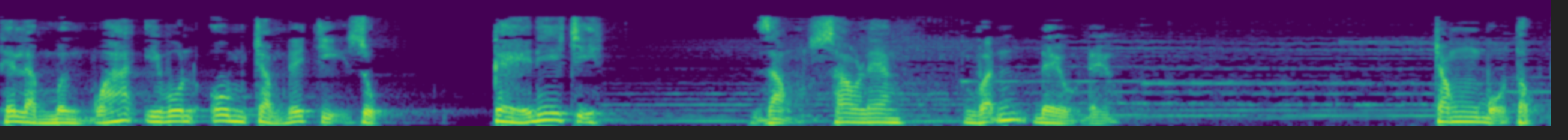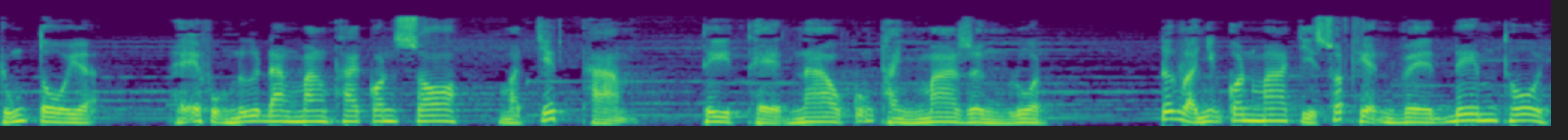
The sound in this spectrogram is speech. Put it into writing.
Thế là mừng quá, Yvonne ôm chầm lấy chị dục Kể đi chị. Giọng sao len vẫn đều đều. Trong bộ tộc chúng tôi ạ, hễ phụ nữ đang mang thai con so mà chết thảm thì thể nào cũng thành ma rừng luôn. Tức là những con ma chỉ xuất hiện về đêm thôi.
